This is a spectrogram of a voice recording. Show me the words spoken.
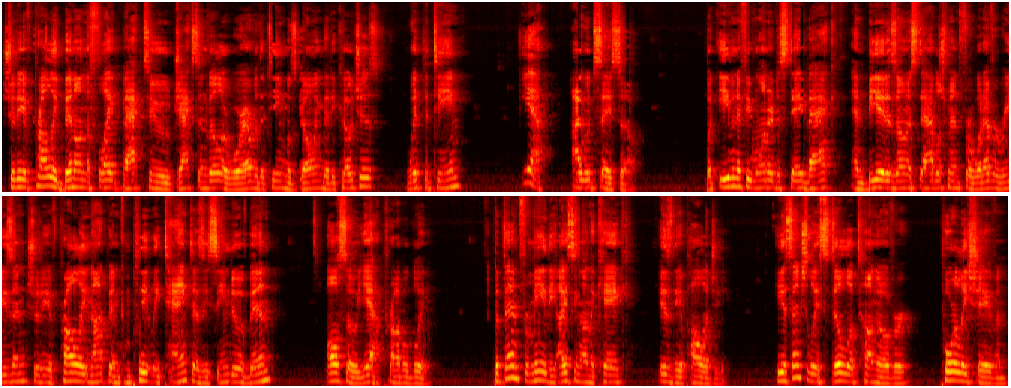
Should he have probably been on the flight back to Jacksonville or wherever the team was going that he coaches with the team? Yeah, I would say so. But even if he wanted to stay back and be at his own establishment for whatever reason, should he have probably not been completely tanked as he seemed to have been? Also, yeah, probably. But then for me, the icing on the cake is the apology. He essentially still looked hungover, poorly shaven,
